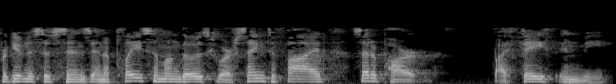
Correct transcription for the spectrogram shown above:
Forgiveness of sins and a place among those who are sanctified, set apart by faith in me.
